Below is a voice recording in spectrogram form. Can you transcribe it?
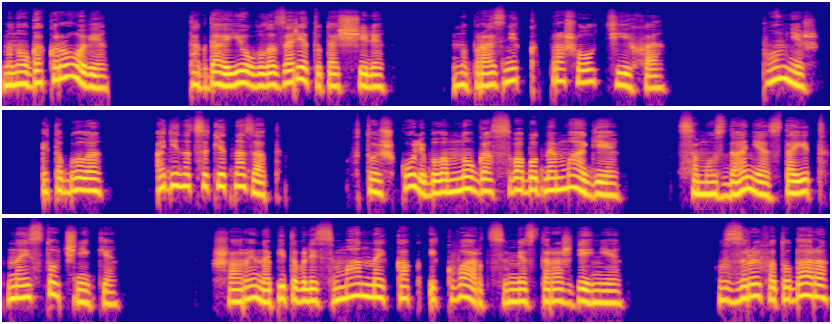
много крови. Тогда ее в лазарет утащили, но праздник прошел тихо. Помнишь, это было одиннадцать лет назад. В той школе было много свободной магии. Само здание стоит на источнике. Шары напитывались манной, как и кварц в месторождении. Взрыв от удара,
